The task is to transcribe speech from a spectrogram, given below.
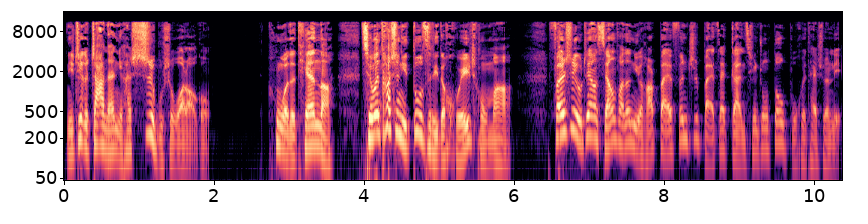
你这个渣男，你还是不是我老公？我的天哪，请问他是你肚子里的蛔虫吗？凡是有这样想法的女孩，百分之百在感情中都不会太顺利。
